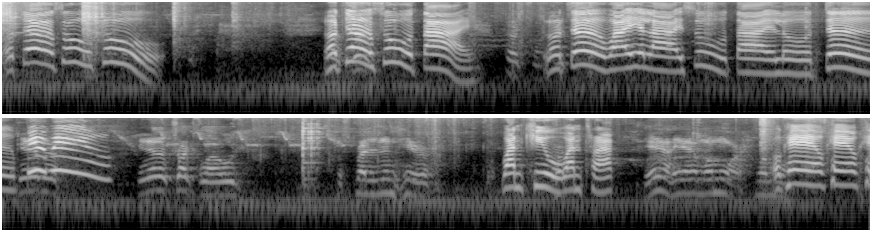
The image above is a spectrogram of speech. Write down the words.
โรเจอร์สู้สู้ โรเจอร์สู้ตาย Excellent. โรเจอร์ไว้ลายสู้ตาย โรเจอร์ปิ้วปิ้ว Get another truckload. We'll spread it in here. วันคิววันทรัค Yeah, yeah, one more. One โอ more. เค โอเค โอเค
